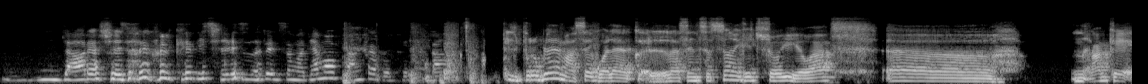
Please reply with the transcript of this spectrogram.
dare a Cesare quel che è di Cesare, insomma, diamo a Franca perché Il problema, sai qual è? La sensazione che ho io, eh? Uh anche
